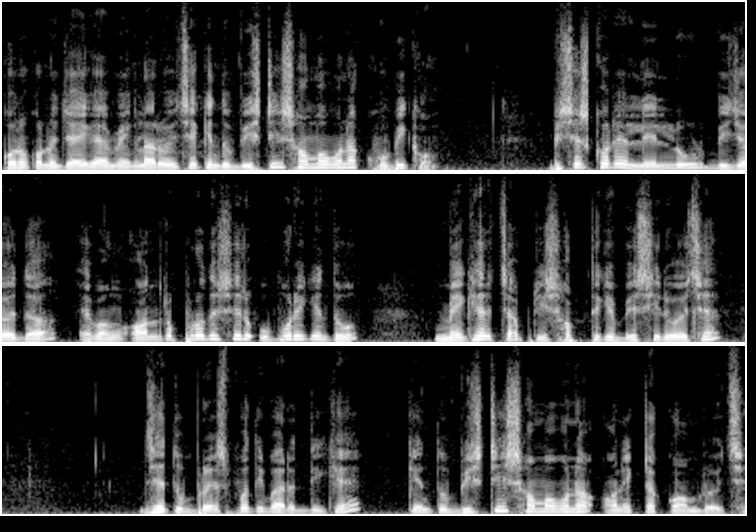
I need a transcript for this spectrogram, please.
কোনো কোনো জায়গায় মেঘলা রয়েছে কিন্তু বৃষ্টির সম্ভাবনা খুবই কম। বিশেষ করে লেল্লুর, বিজয়দা এবং অন্ধ্রপ্রদেশের উপরে কিন্তু মেঘের চাপটি সবথেকে বেশি রয়েছে। যেহেতু বৃহস্পতিবারের দিকে কিন্তু বৃষ্টির সম্ভাবনা অনেকটা কম রয়েছে।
